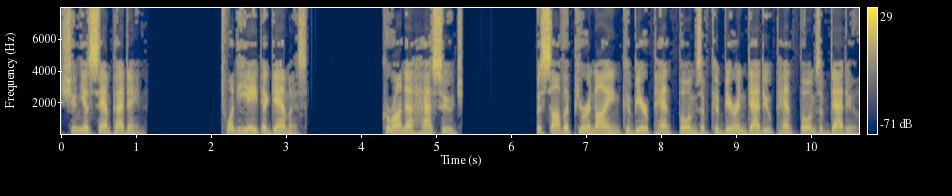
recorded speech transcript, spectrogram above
Shunya Sampadane 28 Agamas Karana Hasuj Basava Puranayang Kabir Panthpoems of Kabiran Dadu Panthpoems of Dadu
